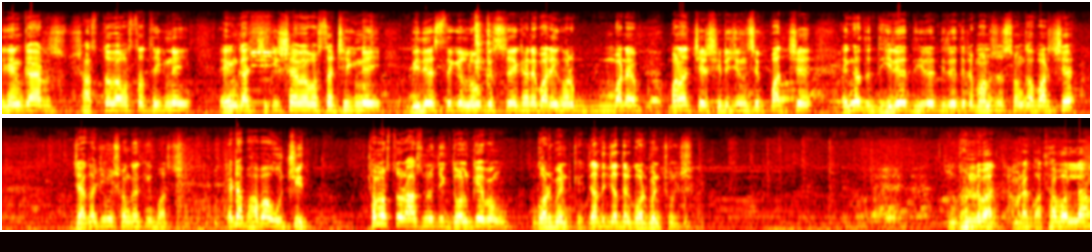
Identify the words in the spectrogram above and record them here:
এখানকার স্বাস্থ্য ব্যবস্থা ঠিক নেই, এখানকার চিকিৎসা ব্যবস্থা ঠিক নেই, বিদেশ থেকে লোক এসছে, এখানে বাড়িঘর মানে বানাচ্ছে, সিটিজেনশিপ পাচ্ছে, এখানে ধীরে ধীরে ধীরে ধীরে মানুষের সংখ্যা বাড়ছে। জায়গা জমির সংখ্যা কি বাড়ছে? এটা ভাবা উচিত। সমস্ত রাজনৈতিক দলকে এবং গভর্নমেন্টকে যাদের যাদের গভর্নমেন্ট চলছে। ধন্যবাদ। আমরা কথা বললাম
